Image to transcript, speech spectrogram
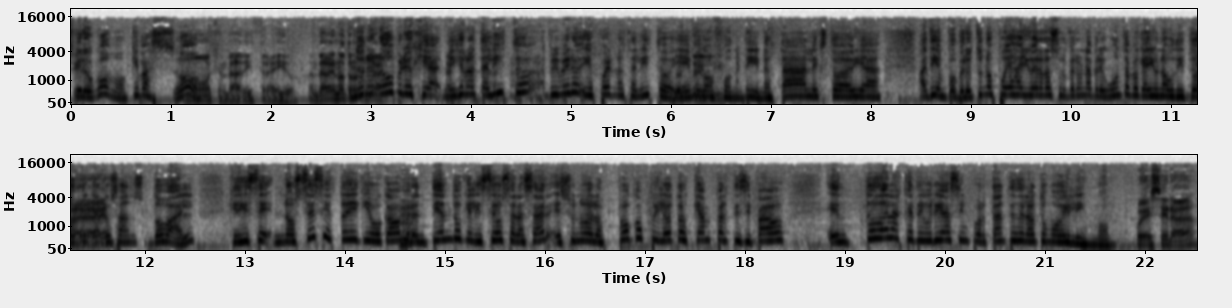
pero ¿cómo? ¿Qué pasó? No, es que andaba distraído. Andaba en otro No, no, lugar. no, pero es que me dijeron está listo primero y después no está listo. y ahí me confundí. No está Alex todavía a tiempo. Pero tú nos puedes ayudar a resolver una pregunta porque hay un auditor, ver, Ricardo. Sandoval, que dice: No sé si estoy equivocado, ¿Mm? pero entiendo que Eliseo Salazar es uno de los pocos pilotos que han participado en todas las categorías importantes del automovilismo. Puede ser, ¿ah?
